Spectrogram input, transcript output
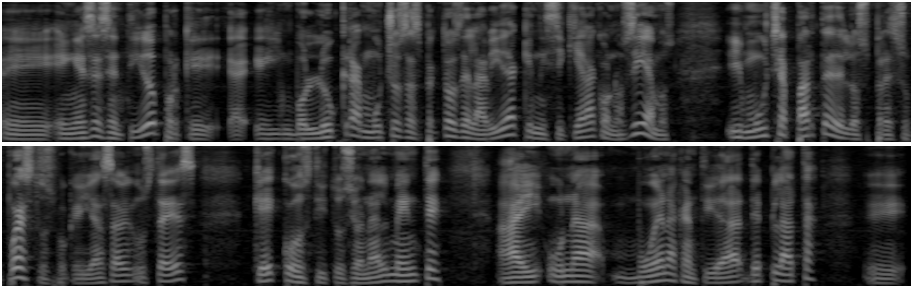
eh, en ese sentido porque eh, involucra muchos aspectos de la vida que ni siquiera conocíamos y mucha parte de los presupuestos, porque ya saben ustedes que constitucionalmente hay una buena cantidad de plata eh,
